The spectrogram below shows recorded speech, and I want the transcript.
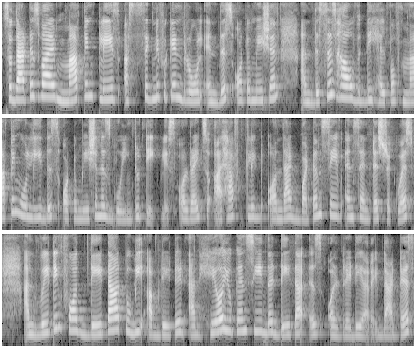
So that is why mapping plays a significant role in this automation and this is how with the help of mapping only this automation is going to take place all right so i have clicked on that button save and send test request and waiting for data to be updated and here you can see the data is already arrived. That is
